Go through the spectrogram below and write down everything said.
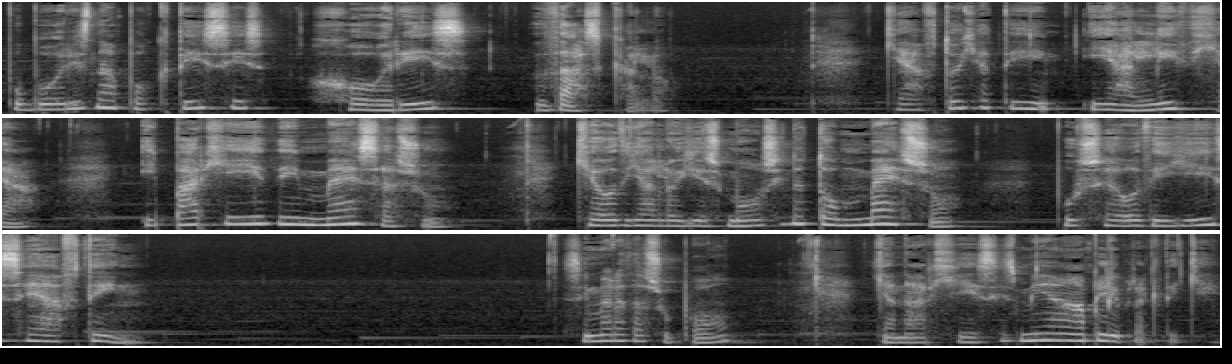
που μπορείς να αποκτήσεις χωρίς δάσκαλο. Και αυτό γιατί η αλήθεια υπάρχει ήδη μέσα σου και ο διαλογισμός είναι το μέσο που σε οδηγεί σε αυτήν. Σήμερα θα σου πω για να αρχίσεις μία απλή πρακτική.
